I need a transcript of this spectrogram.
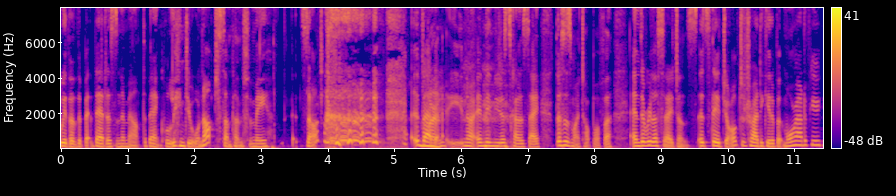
whether the, that is an amount the bank will lend you or not. Sometimes for me, it's not. but no. you know, and then you just kind of say, "This is my top offer." And the real estate agents, it's their job to try to get a bit more out of you.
